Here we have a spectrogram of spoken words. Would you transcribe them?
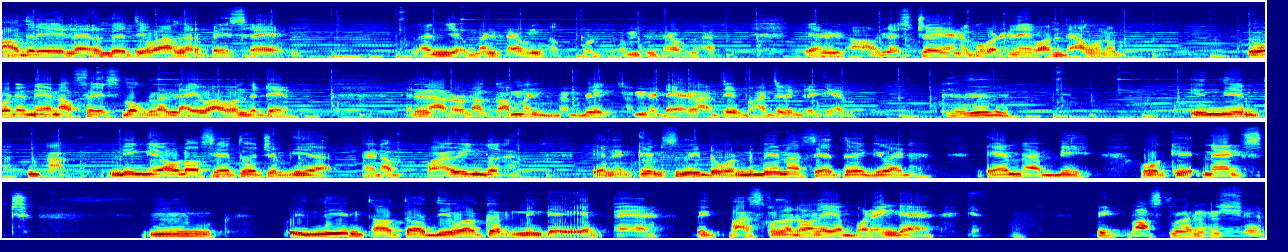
மதுரையில இருந்து திவாகர் பேசுறேன். லஞ்சம் பண்ணுறவங்க குற்றம் பண்ணுறவங்க எல்லா லிஸ்ட்டும் எனக்கு உடனே வந்தாகணும். உடனே நான் ஃபேஸ்புக்கில் லைவாக வந்துட்டேன். எல்லாரோட கமெண்ட் பப்ளிக் கமெண்ட் எல்லாத்தையும் பார்த்துக்கிட்டு இருக்கேன். இந்தியன் தங்கா நீங்க எவ்வளோ சேர்த்து வச்சிருக்கீங்க? அட பாவீங்களா. எனக்குன்னு சொல்லிட்டு ஒண்ணுமே நான் சேர்த்து வைக்கலடா. ஏன்டா அப்படி? ஓகே நெக்ஸ்ட் இந்தியன் தாத்தா திவாகர் நீங்கள் எப்போ பிக் பாஸ்குள்ளே நுழைய போறீங்க? பிக் பாஸ்குள்ளே நுழைய.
